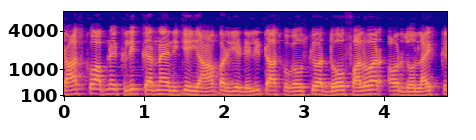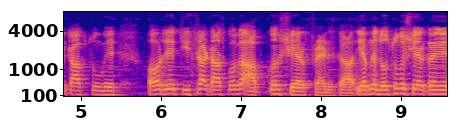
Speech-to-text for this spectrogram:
टास्क को आपने क्लिक करना है। नीचे यहाँ पर ये डेली टास्क होगा। उसके बाद दो फॉलोअर और दो लाइक के टास्क होंगे। और ये तीसरा टास्क होगा आपको शेयर फ्रेंड्स का। ये अपने दोस्तों को शेयर करेंगे।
